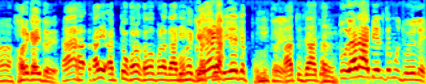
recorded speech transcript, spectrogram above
હા. હરગાઈ દે. હા હા, ખાલી અટતો ખરો ખબર પડે ગાડી ગેસ વાળી એટલે ભૂમ થાય. હા તું જા તાર. તું યાર આ બેન તો હું જોઈ લે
